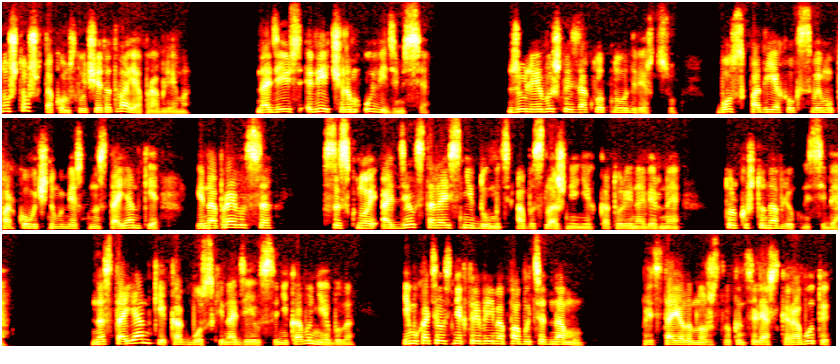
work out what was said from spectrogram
Ну что ж, в таком случае это твоя проблема. Надеюсь, вечером увидимся». Джулия вышла и захлопнула дверцу. Босс подъехал к своему парковочному месту на стоянке и направился в сыскной отдел, стараясь не думать об осложнениях, которые, наверное, только что навлек на себя. На стоянке, как Босхи надеялся, никого не было. Ему хотелось некоторое время побыть одному. Предстояло множество канцелярской работы,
